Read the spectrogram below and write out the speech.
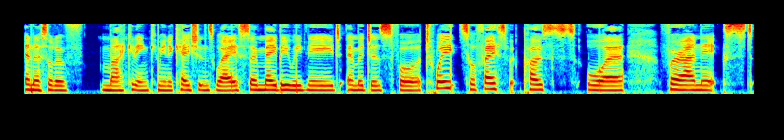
in a sort of marketing communications way. So maybe we need images for tweets or Facebook posts, or for our next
